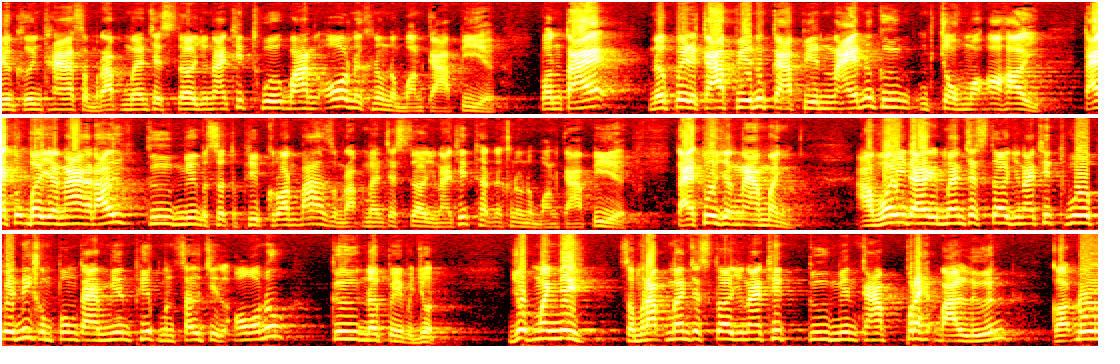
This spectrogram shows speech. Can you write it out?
យើងឃើញថាសម្រាប់ Manchester United ធ្វើបានល្អនៅក្នុងតំបន់ការពារប៉ុន្តែនៅពេលដែលការពារនោះការពារណែននោះគឺចុះមកអស់ហើយ តែទោះបីយ៉ាងណាក៏ដោយគឺមានប្រសិទ្ធភាពគ្រាន់បើសម្រាប់ Manchester United ស្ថិតនៅក្នុងតំបន់ការពារតែទោះយ៉ាងណាមិញអ្វីដែល Manchester United ធ្វើពេលនេះកំពុងតែមានភាពមិនសូវជាល្អនោះគឺនៅពេលប្រយុទ្ធយប់មិញនេះសម្រាប់ Manchester United គឺមានការប្រេះបាល់លឿនក៏ដូ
